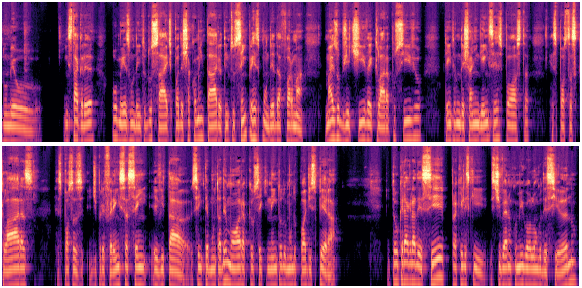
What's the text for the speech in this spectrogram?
no meu Instagram ou mesmo dentro do site. Pode deixar comentário. Eu tento sempre responder da forma mais objetiva e clara possível. Tento não deixar ninguém sem resposta. Respostas claras, respostas de preferência sem evitar, sem ter muita demora, porque eu sei que nem todo mundo pode esperar. Então eu queria agradecer para aqueles que estiveram comigo ao longo desse ano.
